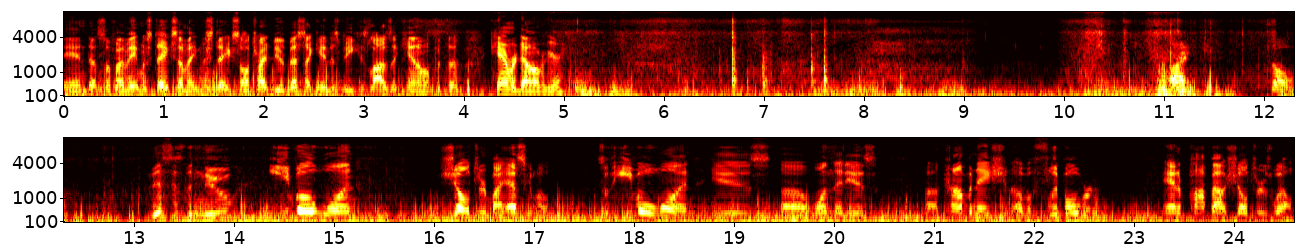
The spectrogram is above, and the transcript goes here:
And uh, so if I make mistakes, I make mistakes. So I'll try to do the best I can to speak as loud as I can. I'm gonna put the camera down over here. All right, so this is the new Evo 1 shelter by Eskimo. So the Evo 1 is uh, one that is a combination of a flip over and a pop out shelter as well.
